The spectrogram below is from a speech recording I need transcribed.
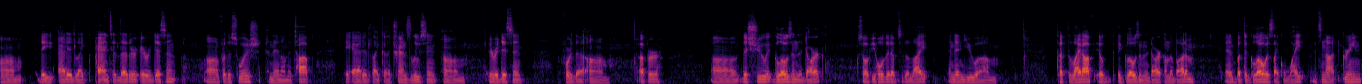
um, they added like patented leather iridescent uh, for the swoosh. And then on the top, they added like a translucent um, iridescent for the um, upper. Uh, the shoe, it glows in the dark. So if you hold it up to the light, and then you um, cut the light off, it it glows in the dark on the bottom, and but the glow is like white. It's not green.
